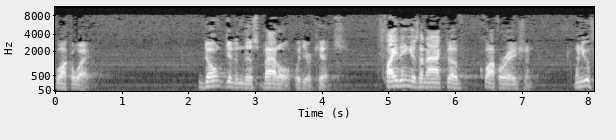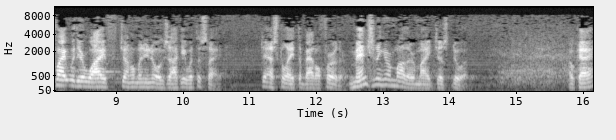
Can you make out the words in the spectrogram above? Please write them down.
walk away. Don't get in this battle with your kids. Fighting is an act of cooperation. When you fight with your wife, gentlemen, you know exactly what to say to escalate the battle further. Mentioning her mother might just do it. Okay?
